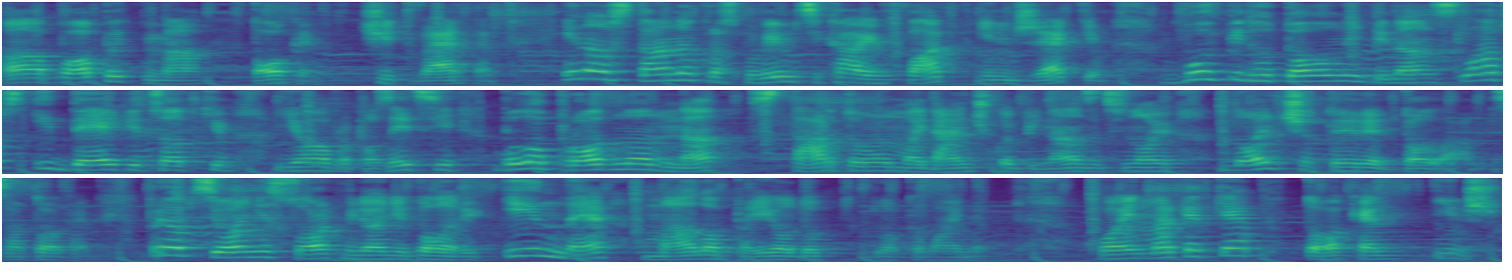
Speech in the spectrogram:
а, попит на токен. Четверте. І наостанок розповім цікавий факт інжектів. Був підготовлений Binance Labs і 9% його пропозиції було продано на стартовому майданчику Binance за ціною 0,4 долара за токен при опціоні 40 мільйонів доларів і не мало періоду блокування. CoinMarketCap, токен інш.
